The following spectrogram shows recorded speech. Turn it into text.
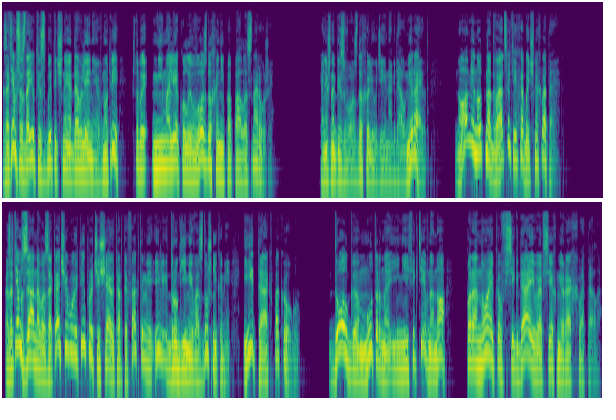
Затем создают избыточное давление внутри, чтобы ни молекулы воздуха не попало снаружи. Конечно, без воздуха люди иногда умирают, но минут на 20 их обычно хватает. А затем заново закачивают и прочищают артефактами или другими воздушниками, и так по кругу. Долго, муторно и неэффективно, но параноиков всегда и во всех мирах хватало.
